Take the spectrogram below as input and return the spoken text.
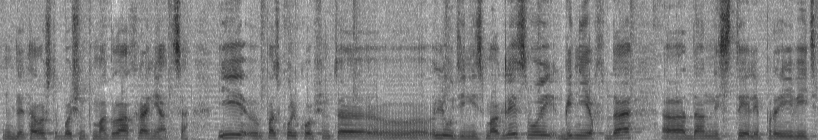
для того, чтобы, в общем-то, могла охраняться. И поскольку, в общем-то, люди не смогли свой гнев, да, э, данной стели проявить,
